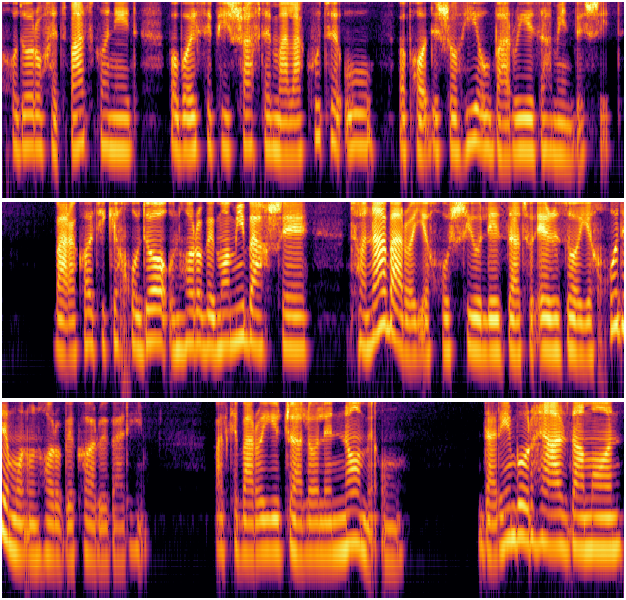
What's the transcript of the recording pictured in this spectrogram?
خدا رو خدمت کنید و باعث پیشرفت ملکوت او و پادشاهی او بر روی زمین بشید. برکاتی که خدا اونها رو به ما میبخشه تا نه برای خوشی و لذت و ارزای خودمون اونها رو به کار ببریم بلکه برای جلال نام او. در این بره از زمان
